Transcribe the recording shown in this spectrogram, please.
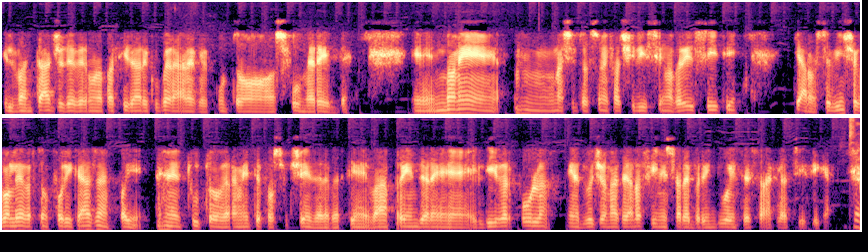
il vantaggio di avere una partita da recuperare a quel punto sfumerebbe. Eh, non è mm, una situazione facilissima per il City, chiaro se vince con l'Everton fuori casa poi eh, tutto veramente può succedere perché va a prendere il Liverpool e a due giornate alla fine sarebbero in due in testa alla classifica. Sì.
